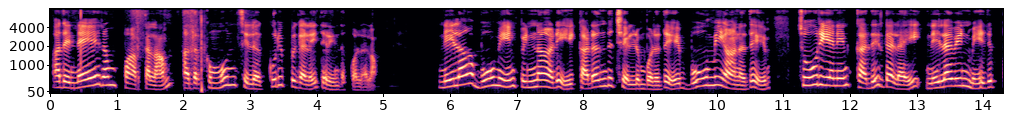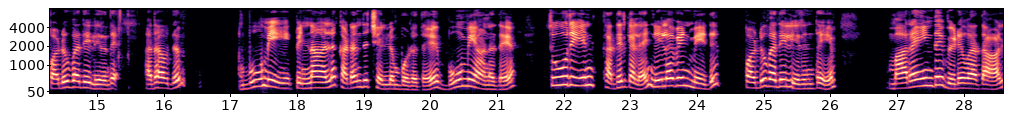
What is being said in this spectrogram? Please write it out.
அதை நேரம் பார்க்கலாம். அதற்கு முன் சில குறிப்புகளை தெரிந்து கொள்ளலாம். நிலா பூமியின் பின்னாடி கடந்து செல்லும் பொழுது பூமியானது சூரியனின் கதிர்களை நிலவின் மீது படுவதிலிருந்து அதாவது பூமி பின்னால் கடந்து செல்லும் பொழுது பூமியானது சூரியன் கதிர்களை நிலவின் மீது படுவதிலிருந்து மறைந்து விடுவதால்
